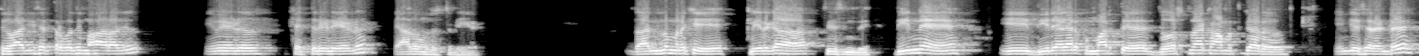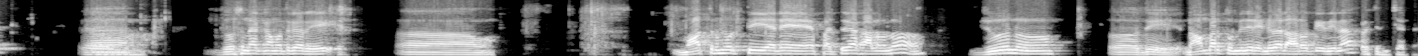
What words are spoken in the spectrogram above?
శివాజీ ఛత్రపతి మహారాజు ఏమేడు క్షత్రియుడు ఏడు యాదవ వంశస్థుడు ఏడు దానిలో మనకి క్లియర్గా తీసింది దీన్నే ఈ ధీరే గారి కుమార్తె జ్యోత్స్నా కామత్ గారు ఏం చేశారంటే ఆ, కామత్ గారు ఆ, మాతృమూర్తి అనే పత్రికా కాలంలో జూను ఇది నవంబర్ తొమ్మిది రెండు వేల ఆరో తేదీన ప్రచురించారు.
